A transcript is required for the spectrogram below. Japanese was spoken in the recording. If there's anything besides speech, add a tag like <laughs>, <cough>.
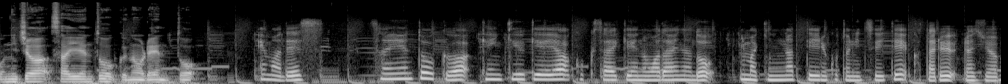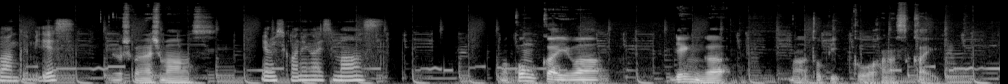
こんにちは、サイエントークのレンと、エマです。サイエントークは研究系や国際系の話題など今気になっていることについて語るラジオ番組です。よろしくお願いします。よろしくお願いします。まあ、今回は、レンが、まあ、トピックを話す回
